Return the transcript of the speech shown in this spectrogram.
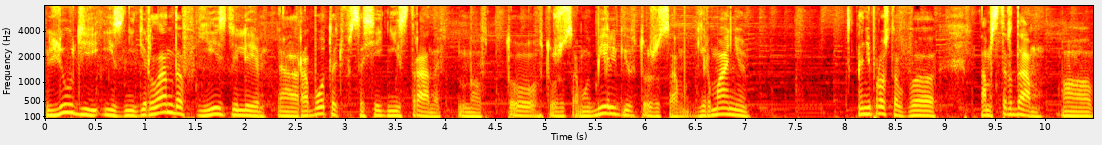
люди из Нидерландов ездили работать в соседние страны, в ту, в ту же самую Бельгию, в ту же самую Германию. Они просто в Амстердам э,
